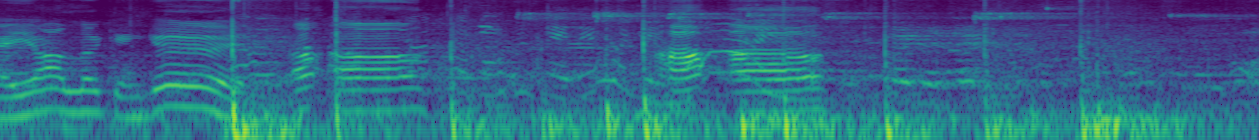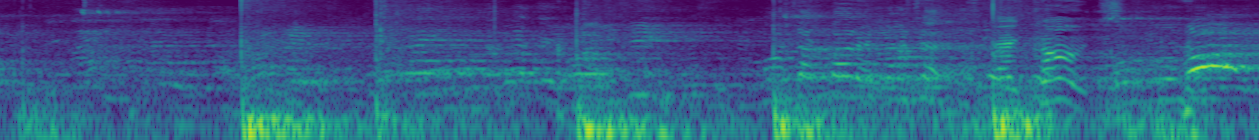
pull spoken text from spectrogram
Hey, y'all looking good. Uh oh. I was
